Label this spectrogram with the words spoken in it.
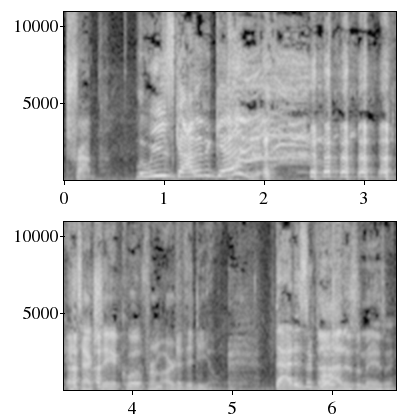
Trump. Louise got it again. It's actually a quote from Art of the Deal. That is a quote. That is amazing.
